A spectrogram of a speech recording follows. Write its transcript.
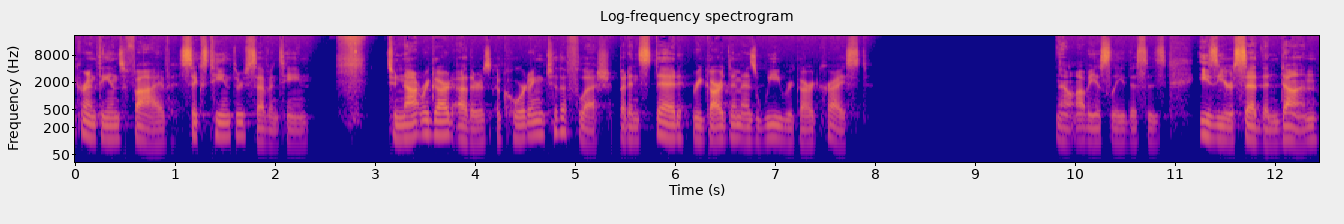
Corinthians 5 16 through 17 to not regard others according to the flesh, but instead regard them as we regard Christ. Now, obviously, this is easier said than done,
